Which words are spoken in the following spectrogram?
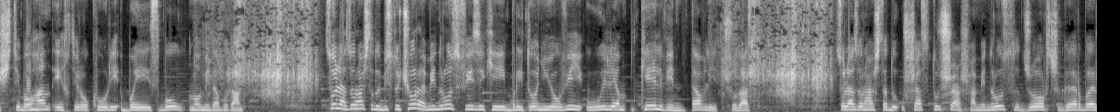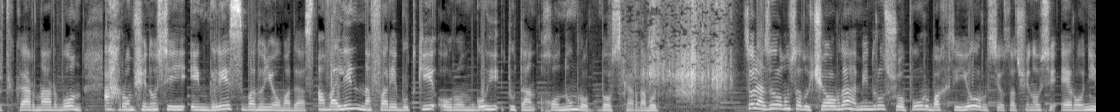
иштибоҳан ихтироъкори бейсбол номида буданд. Соли 1824 ҳамин рӯз физики бритониёвӣ уилям келвин тавлид шудааст соли 1866 ҳамин рӯз ҷорҷ герберт карнарвон аҳромшиноси инглис ба дунё омадааст. Аввалин нафаре буд ки оромгоҳи тутанхонумро боз карда буд. Соли 1914 ҳамин рӯз шопур бахтиёр сиёсатшиноси эронӣ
